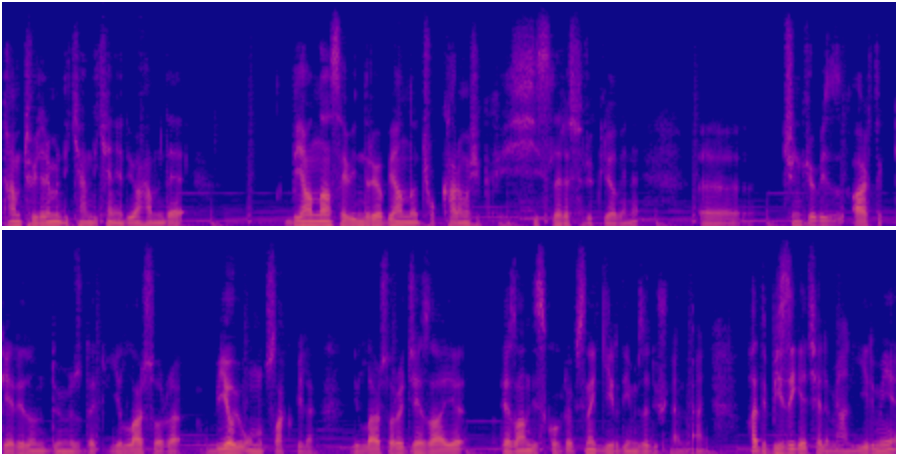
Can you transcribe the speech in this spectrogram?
hem tüylerimi diken diken ediyor hem de bir yandan sevindiriyor bir yandan çok karmaşık hislere sürüklüyor beni. Ee, çünkü biz artık geri döndüğümüzde yıllar sonra Vio'yu unutsak bile yıllar sonra cezayı cezanın diskografisine girdiğimizi düşünelim yani. Hadi bizi geçelim yani 20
